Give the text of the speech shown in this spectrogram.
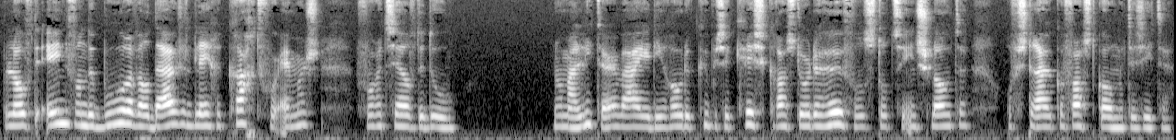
beloofde een van de boeren wel duizend lege krachtvoeremmers voor hetzelfde doel. Normaliter waaien die rode kubische kriskras door de heuvels tot ze in sloten of struiken vast komen te zitten.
